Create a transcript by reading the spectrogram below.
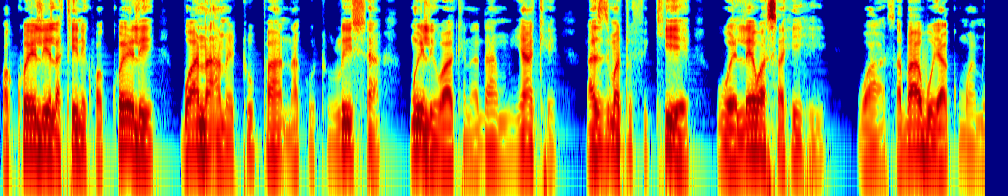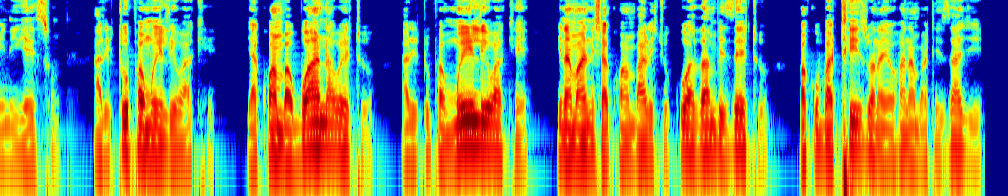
kwa kweli lakini kwa kweli bwana ametupa na kutulisha mwili wake na damu yake. Lazima tufikie uelewa sahihi wa sababu ya kumwamini yesu. Alitupa mwili wake ya kwamba bwana wetu alitupa mwili wake inamaanisha kwamba alichukua dhambi zetu kwa kubatizwa na yohana mbatizaji.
